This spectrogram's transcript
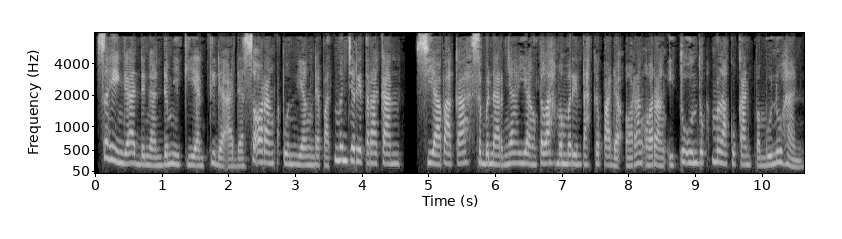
sehingga dengan demikian tidak ada seorang pun yang dapat menceritakan, siapakah sebenarnya yang telah memerintah kepada orang-orang itu untuk melakukan pembunuhan.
